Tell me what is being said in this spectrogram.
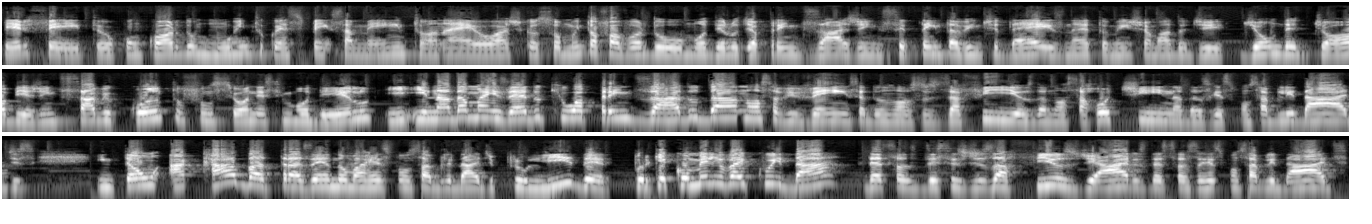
Perfeito, eu concordo muito com esse pensamento, né? Eu acho que eu sou muito a favor do modelo de aprendizagem 70-20-10, né? Também chamado de, de on the job. E a gente sabe o quanto funciona esse modelo. E, e, nada mais é do que o aprendizado da nossa vivência, dos nossos desafios, da nossa rotina, das responsabilidades. Então, acaba trazendo uma responsabilidade para o líder, porque como ele vai cuidar dessas, desses desafios diários, dessas responsabilidades,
